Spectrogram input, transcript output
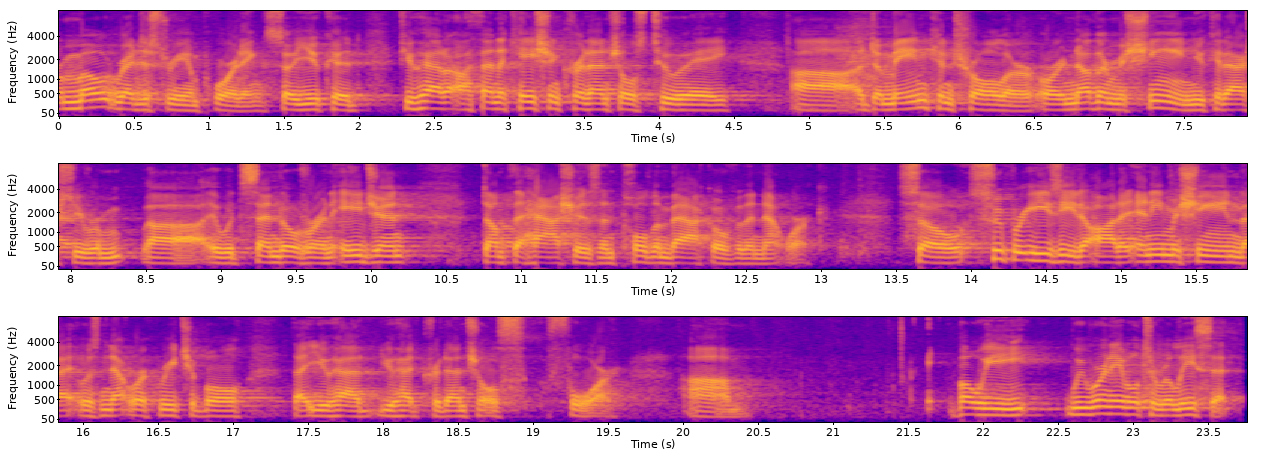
remote registry importing. So you could, if you had authentication credentials to a uh, a domain controller or another machine, you could actually, uh, it would send over an agent, dump the hashes and pull them back over the network. So super easy to audit any machine that was network reachable that you had, you had credentials for. Um, but we, we weren't able to release it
